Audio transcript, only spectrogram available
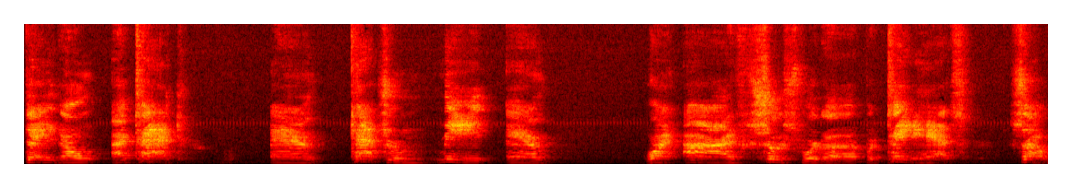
they don't attack and capture me and why I search for the potato heads. So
